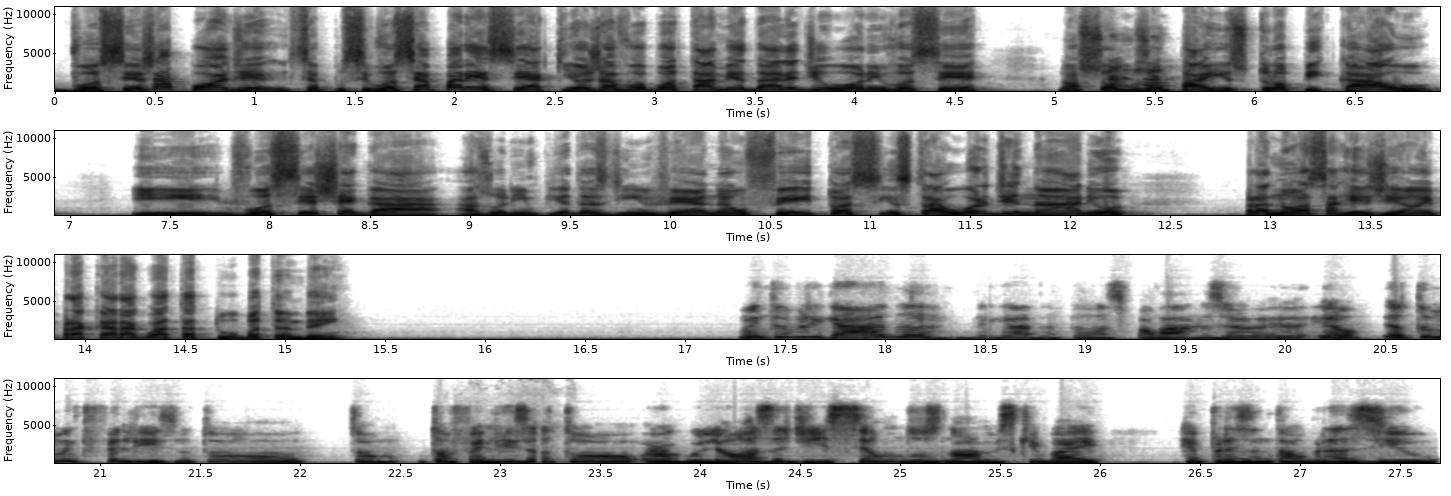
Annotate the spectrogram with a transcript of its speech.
Você já pode, se, você aparecer aqui, eu já vou botar a medalha de ouro em você. Nós somos um país tropical e você chegar às Olimpíadas de Inverno é um feito assim extraordinário para nossa região e para Caraguatatuba também. Muito obrigada, obrigada pelas palavras. Eu, eu, eu, eu tô muito feliz, eu tô, tô, tô feliz, eu tô orgulhosa de ser um dos nomes que vai representar o Brasil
